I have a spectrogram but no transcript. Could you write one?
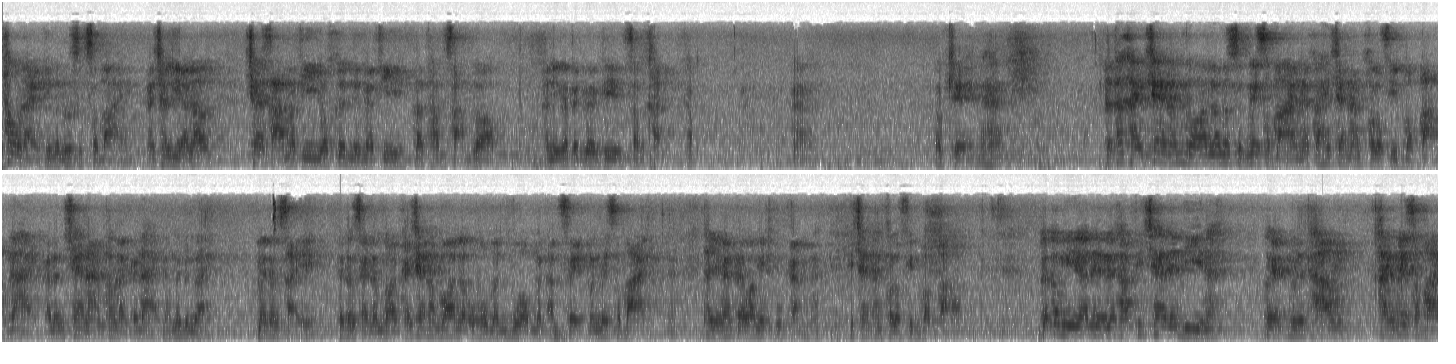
เท่าไหร่ที่มันรู้สึกสบายเฉลี่ยแล้วแช่สามนาทียกขึ้นหนึ่งนาทีแล้วทำสามรอบ อันนี้ก็เป็นเรื่องที่สำคัญครับอ่าโอเคนะฮะ แต่ถ้าใครแช่น้ำร้อนแล้วรู้สึกไม่สบายนะก็ให้แช่น้ำคลอโรฟินเปล่าๆได้อันนั้นแช่นานเท่าไหร่ก็ได้นะไม่เป็นไรไม่ต้องใส่ไม่ต้องใส่น้ำร้อนใครแช่น้ำร้อนแล้วโอ้โหมันบวมมันอักเสบมันไม่สบายนะถ้าอย่างนั้นแปลว่าไม่ถูกกันนะให้แช่น้ำคลอโรฟินเปล่าๆแล้วก็มีอันหนึงนะครับที่แช่ได้ดีนะนอกจากมือเท้านี่ใครไม่สบาย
